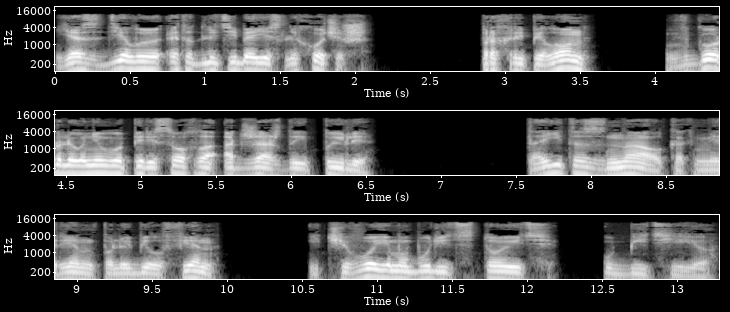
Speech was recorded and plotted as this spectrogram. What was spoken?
Я сделаю это для тебя, если хочешь». — прохрипел он. В горле у него пересохло от жажды и пыли. Таита знал, как Мирен полюбил Фен, и чего ему будет стоить убить ее.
